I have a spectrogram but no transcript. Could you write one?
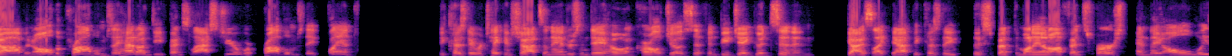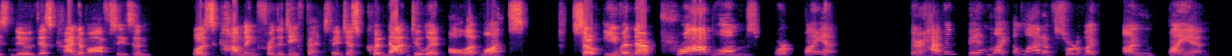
job. And all the problems they had on defense last year were problems they planned because they were taking shots on Andrew Sendejo and Karl Joseph and BJ Goodson and guys like that because they, they spent the money on offense first and they always knew this kind of offseason was coming for the defense. They just could not do it all at once. So even their problems were planned. There haven't been like a lot of sort of like unplanned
